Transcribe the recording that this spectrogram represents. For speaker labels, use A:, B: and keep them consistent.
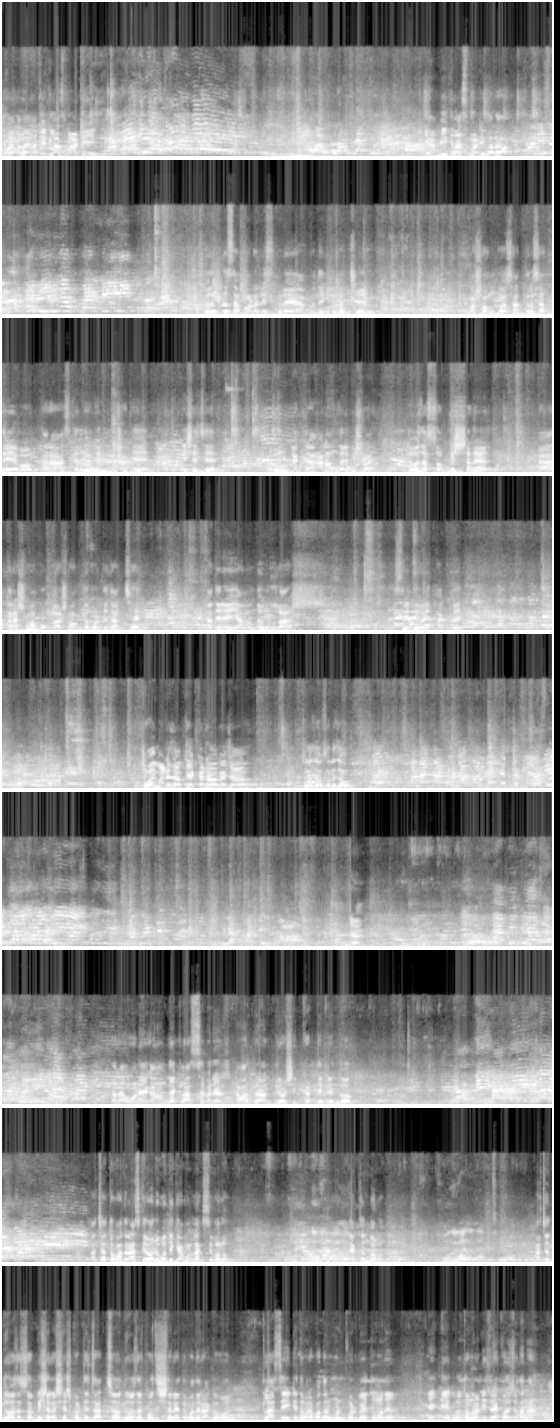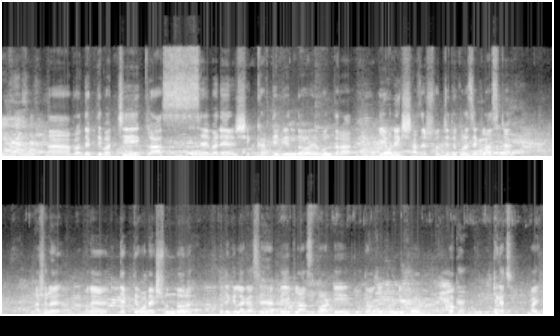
A: সবাই বলো happy class party happy class party বলো। শরীফুলসা মডেল স্কুলে আপনারা দেখতে পাচ্ছেন। অসংখ্য ছাত্রছাত্রী এবং তারা আজকের রঙিন পোশাকে এসেছে এবং একটা আনন্দের বিষয়। দু হাজার চব্বিশ সালের তারা সমাপ- সমাপ্ত করতে যাচ্ছে। তাদের এই আনন্দ উল্লাস স্মৃতি হয়ে থাকবে। সবাই মাঠে যাও, কেক কাটা হবে, যাও। চলে যাও চলে যাও। হ্যাঁ। তারা অনেক আনন্দে ক্লাস সেভেনের আমার প্রাণ প্রাণপ্রিয় শিক্ষার্থীবৃন্দ। আচ্ছা তোমাদের আজকের অনুভূতি কেমন লাগছে, বলো? একজন বলো।
B: খুবই ভালো লাগছে।
A: আচ্ছা দু হাজার চব্বিশ সালে শেষ করতে চাচ্ছ দু হাজার পঁচিশ সালে তোমাদের আগমন ক্লাস এইটে তোমরা পদার্পণ করবে তোমাদের এগুলো তোমরা নিজেরাই করেছ তাই না? আমরা দেখতে পাচ্ছি ক্লাস সেভেনের শিক্ষার্থীবৃন্দ এবং তারা ইউনিক সাজে সজ্জিত করেছে ক্লাসটা। আসলে মানে দেখতে অনেক সুন্দর ওদিকে লেখা আছে happy class party two thousand twenty four okay ঠিক আছে বাই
